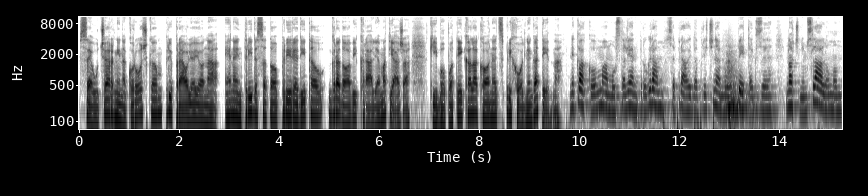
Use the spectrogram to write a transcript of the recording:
se v Črni na Koroškem pripravljajo na 31. prireditev Gradovi kralja Matjaža, ki bo potekala konec prihodnjega tedna. Nekako imamo ustaljen program, se pravi, da pričnemo v petek z nočnim slalomom,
